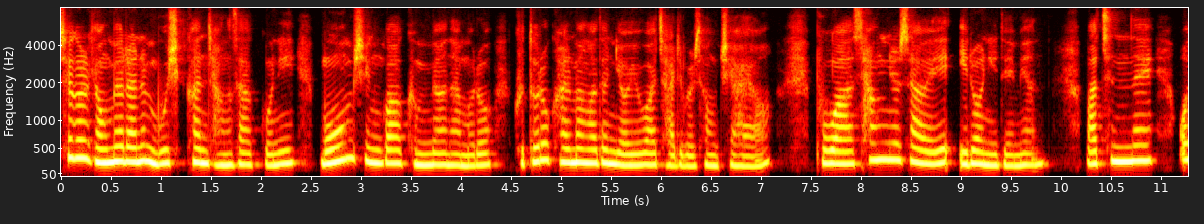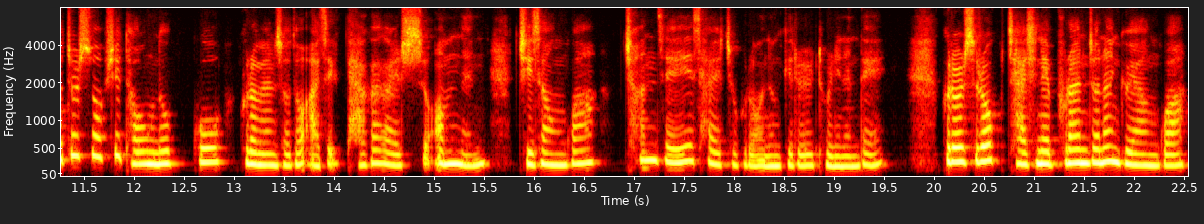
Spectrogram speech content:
책을 경멸하는 무식한 장사꾼이 모험심과 근면함으로 그토록 갈망하던 여유와 자립을 성취하여 부와 상류 사회의 일원이 되면 마침내 어쩔 수 없이 더욱 높고 그러면서도 아직 다가갈 수 없는 지성과 천재의 사회 쪽으로 눈길을 돌리는데 그럴수록 자신의 불완전한 교양과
